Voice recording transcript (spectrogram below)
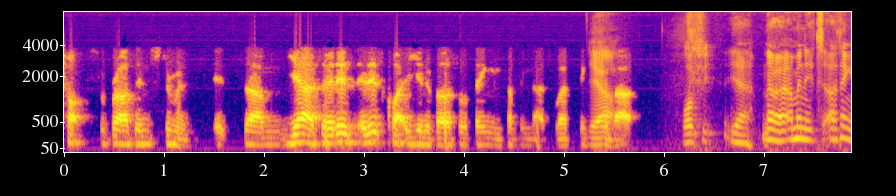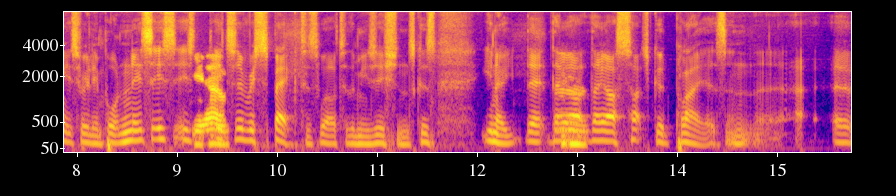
chops for brass instruments. It's um, yeah, so it is it is quite a universal thing and something that's worth thinking Yeah. about. You, Yeah, no, I mean it's. I think it's really important. It's it's it's, Yeah. it's a respect as well to the musicians because, you know, they they are they are such good players, and uh, uh,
